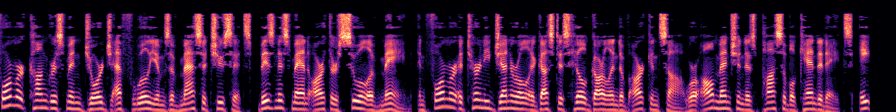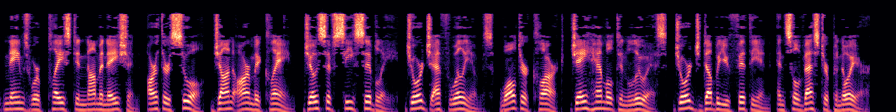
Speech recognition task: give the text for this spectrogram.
Former Congressman George F. Williams of Massachusetts, businessman Arthur Sewall of Maine, and former Attorney General Augustus Hill Garland of Arkansas were all mentioned as possible candidates. Eight names were placed in nomination Arthur Sewall, John R. McLean, Joseph C. Sibley, George F. Williams, Walter Clark, J. Hamilton Lewis, George W. Fithian, and Sylvester Pennoyer.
